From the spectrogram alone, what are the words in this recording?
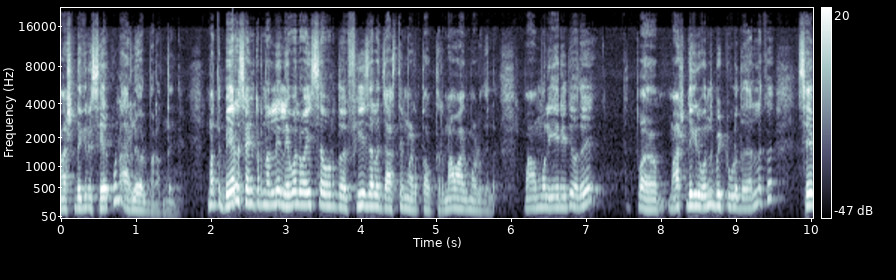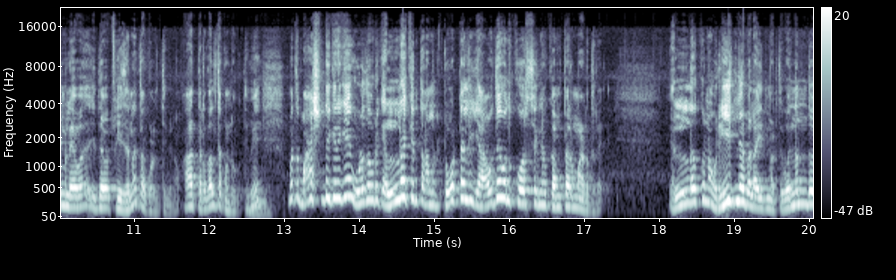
ಮಾಸ್ಟರ್ ಡಿಗ್ರಿ ಸೇರ್ಕೊಂಡು ಆರು ಲೆವೆಲ್ ಬರುತ್ತೆ. ಮತ್ತು ಬೇರೆ ಸೆಂಟರ್ನಲ್ಲಿ ಲೆವೆಲ್ ವೈಸ್ ಅವ್ರದ್ದು ಫೀಸ್ ಎಲ್ಲ ಜಾಸ್ತಿ ಮಾಡ್ತಾ ಹೋಗ್ತಾರೆ. ನಾವು ಹಾಗೆ ಮಾಡೋದಿಲ್ಲ. ಮಾಮೂಲಿ ಏನಿದೆಯೋ ಅದೇ ಪ ಮಾಸ್ಟರ್ ಡಿಗ್ರಿ ಒಂದು ಬಿಟ್ಟು ಉಳಿದೆಲ್ಲಕ್ಕೆ ಸೇಮ್ ಲೆವೆಲ್ ಇದು ಫೀಸನ್ನು ತೊಗೊಳ್ತೀವಿ ನಾವು. ಆ ಥರದಲ್ಲಿ ತಗೊಂಡು ಹೋಗ್ತೀವಿ. ಮತ್ತು ಮಾಸ್ಟರ್ ಡಿಗ್ರಿಗೆ ಉಳಿದವ್ರಿಗೆ ಎಲ್ಲಕ್ಕಿಂತ ನಮ್ಮ ಟೋಟಲಿ ಯಾವುದೇ ಒಂದು ಕೋರ್ಸಿಗೆ ನೀವು ಕಂಪೇರ್ ಮಾಡಿದ್ರೆ ಎಲ್ಲಕ್ಕೂ ನಾವು ರೀಸ್ನೇಬಲ್ ಆಗಿ ಮಾಡ್ತೀವಿ. ಒಂದೊಂದು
